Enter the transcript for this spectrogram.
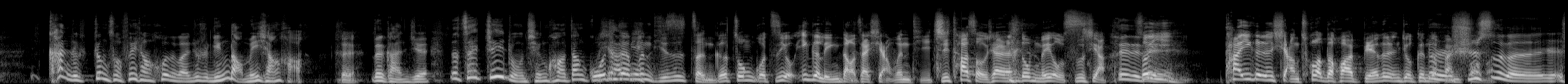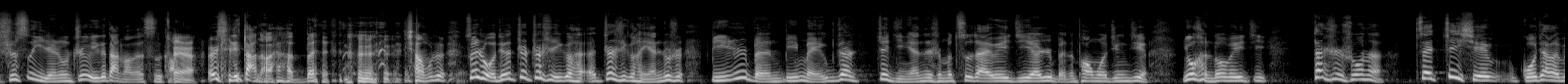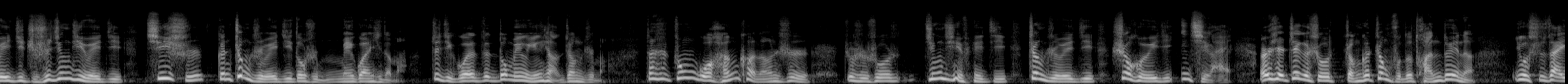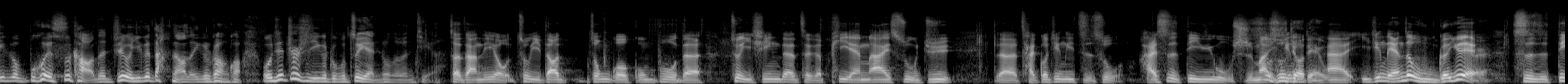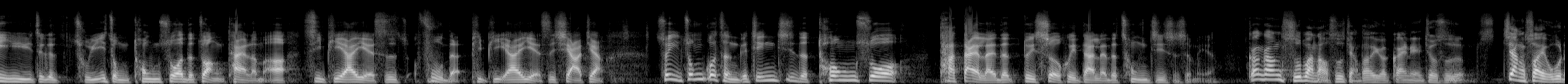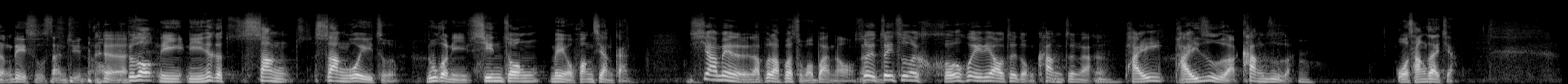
看着政策非常混乱，就是领导没想好，对的感觉。那在这种情况，当国家现在问题是整个中国只有一个领导在想问题，其他手下人都没有思想，对对对，所以。他一个人想错的话，别的人就跟着犯错。十四个十四亿人中，只有一个大脑在思考，对啊，而且这大脑还很笨，想不出。所以说，我觉得这这是一个很这是一个很严重，就是比日本、比美国这这几年的什么次贷危机啊，日本的泡沫经济有很多危机，但是说呢，在这些国家的危机只是经济危机，其实跟政治危机都是没关系的嘛。这几个国家这都没有影响政治嘛。但是中国很可能是，就是说经济危机、政治危机、社会危机一起来，而且这个时候整个政府的团队呢，又是在一个不会思考的、只有一个大脑的一个状况。我觉得这是一个中国最严重的问题啊。社长，你有注意到中国公布的最新的这个 PMI 数据？呃，采购经理指数还是低于五十嘛？四十九点五啊，已经连着五个月是低于这个处于一种通缩的状态了嘛？啊，CPI 也是负的，PPI 也是下降，所以中国整个经济的通缩，它带来的对社会带来的冲击是什么样？刚刚石板老师讲到一个概念，就是将帅无能，累死三军。就是说你你那个上上位者，如果你心中没有方向感。下面的人啊，不知道不知道怎么办哦，所以这次呢，核废料这种抗争啊，排排日啊，抗日啊，我常在讲，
